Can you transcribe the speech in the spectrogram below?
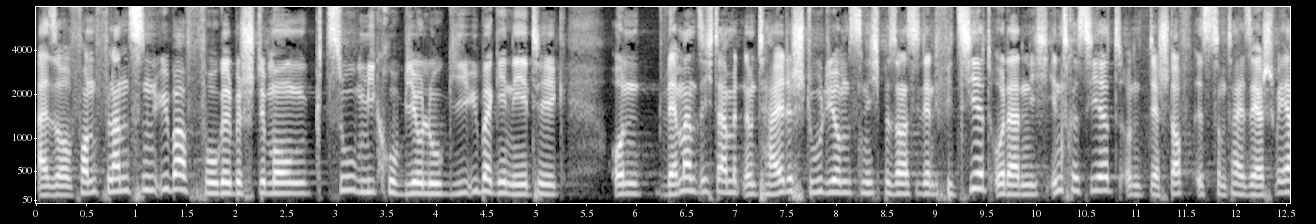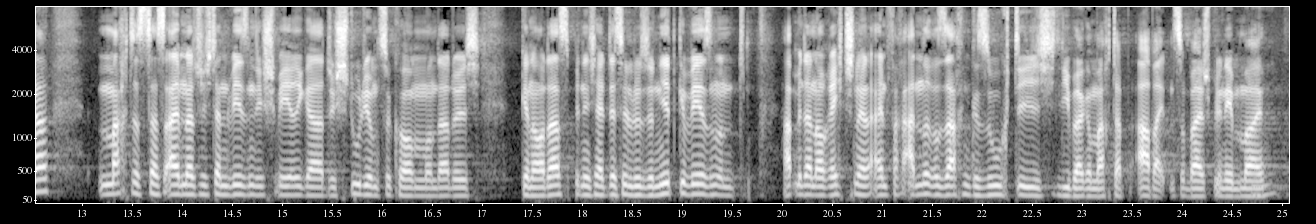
Also von Pflanzen über Vogelbestimmung zu Mikrobiologie, über Genetik. Und wenn man sich da mit einem Teil des Studiums nicht besonders identifiziert oder nicht interessiert und der Stoff ist zum Teil sehr schwer, macht es das einem natürlich dann wesentlich schwieriger, durchs Studium zu kommen. Und dadurch, genau das, bin ich halt desillusioniert gewesen und habe mir dann auch recht schnell einfach andere Sachen gesucht, die ich lieber gemacht habe. Arbeiten zum Beispiel nebenbei. Mhm.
